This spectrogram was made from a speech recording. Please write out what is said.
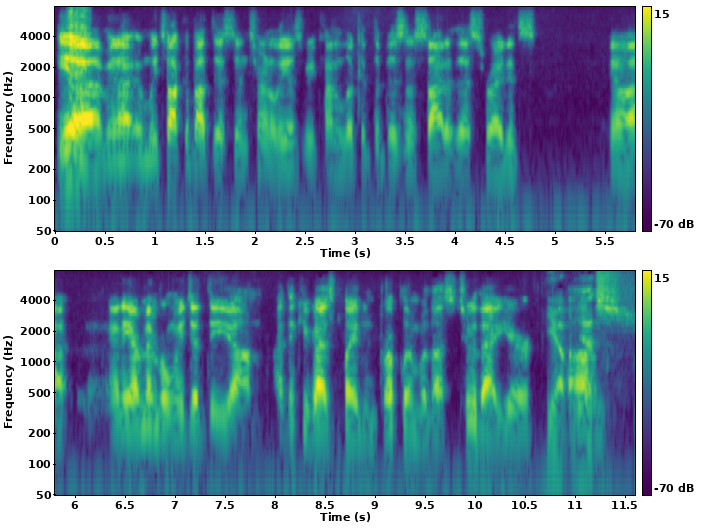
Yeah, I mean, I, and we talk about this internally as we kind of look at the business side of this, right? It's, you know, uh, Andy, I remember when we did the, um, I think you guys played in Brooklyn with us too that year. Yep. Um, yes.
